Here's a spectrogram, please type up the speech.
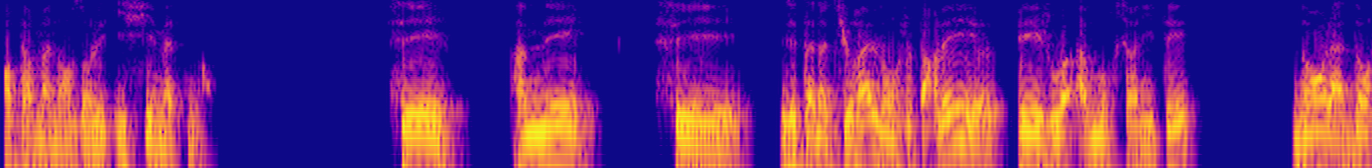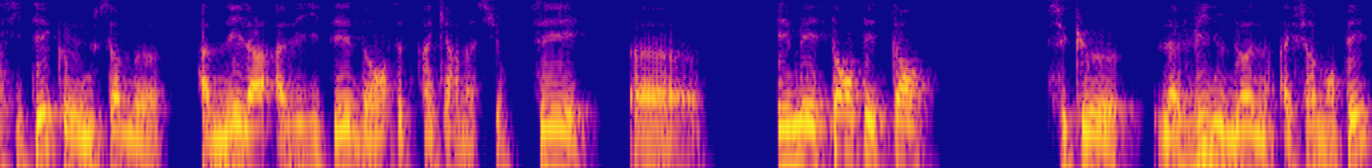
en permanence dans le ici et maintenant. C'est amener ces états naturels dont je parlais, euh, paix, joie, amour, sérénité, dans la densité que nous sommes euh, amenés là à visiter dans cette incarnation. C'est euh, aimer tant et tant ce que la vie nous donne à expérimenter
